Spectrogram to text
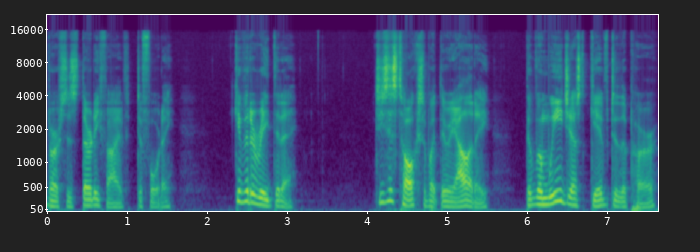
verses 35 to 40. Give it a read today. Jesus talks about the reality that when we just give to the poor,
